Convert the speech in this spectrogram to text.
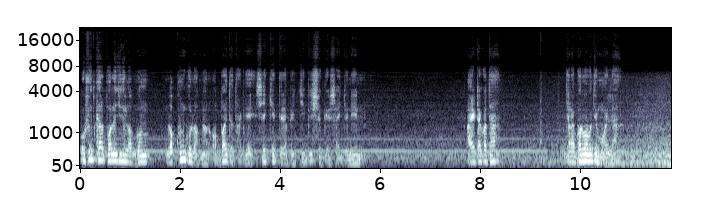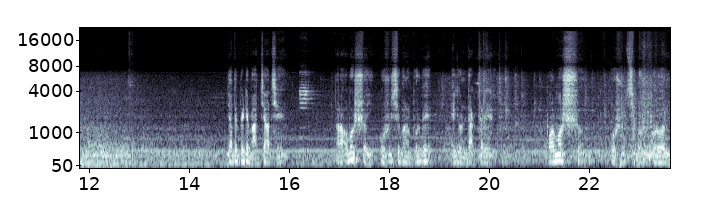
ওষুধ খাওয়ার ফলে যদি লক্ষণ, লক্ষণগুলো আপনার অব্যাহত থাকে সেই ক্ষেত্রে আপনি চিকিৎসকের সাহায্য নিন। আরেকটা কথা, যারা গর্ভবতী মহিলা যাদের পেটে বাচ্চা আছে, তারা অবশ্যই ওষুধ সেবনের পূর্বে একজন ডাক্তারের পরামর্শ ওষুধ সেবন করুন।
